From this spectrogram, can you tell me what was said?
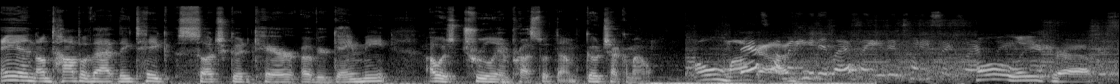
And on top of that, they take such good care of your game meat. I was truly impressed with them. Go check them out. Oh my That's how god. many he did last night. He did 26 last Holy night. crap.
